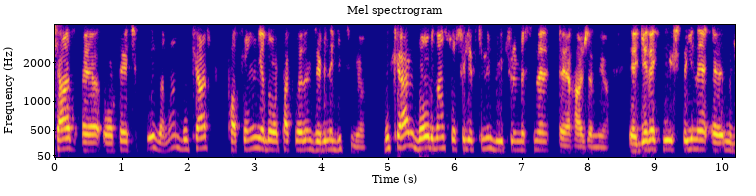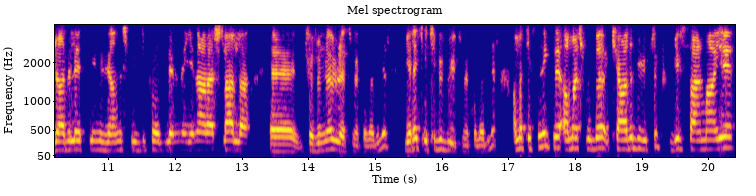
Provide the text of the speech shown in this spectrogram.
kar e, ortaya çıktığı zaman bu kar patronun ya da ortakların cebine gitmiyor. Bu kar doğrudan sosyal etkinin büyütülmesine e, harcanıyor. E, gerek bu işte yine e, mücadele ettiğimiz yanlış bilgi problemine yeni araçlarla e, çözümler üretmek olabilir. Gerek ekibi büyütmek olabilir. Ama kesinlikle amaç burada kağıdı büyütüp bir sermaye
